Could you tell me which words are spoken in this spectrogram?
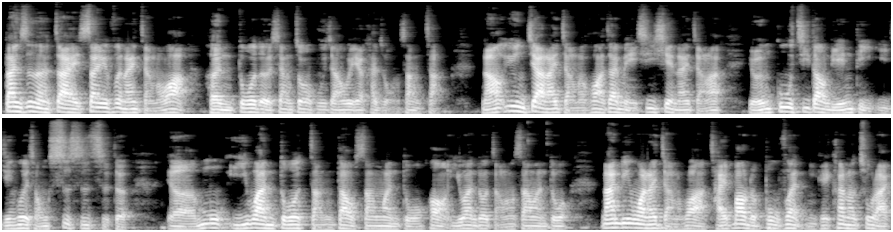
但是呢，在三月份来讲的话，很多的像中国附加会要开始往上涨，然后运价来讲的话，在美西线来讲呢，有人估计到年底已经会从四十尺的呃木一万多涨到三万多，哈，一万多涨到三万多。那另外来讲的话，财报的部分你可以看得出来，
